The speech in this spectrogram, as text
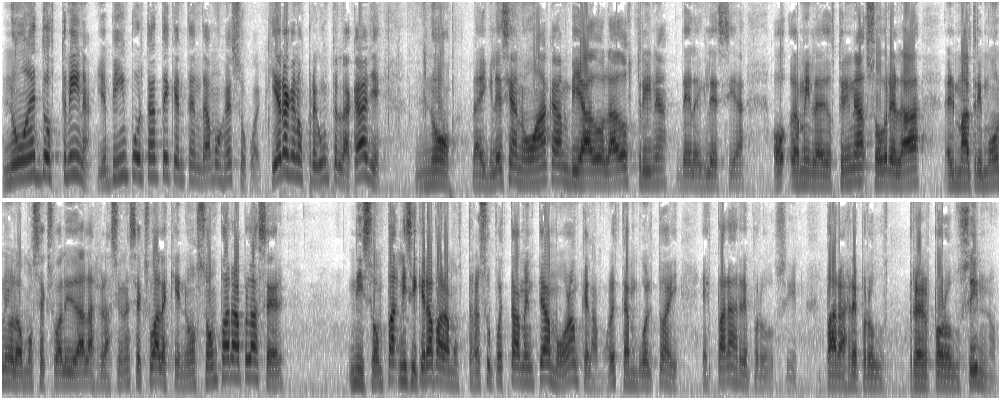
No es doctrina. Y es bien importante que entendamos eso. Cualquiera que nos pregunte en la calle, no, la iglesia no ha cambiado la doctrina de la iglesia, o, a mí, la doctrina sobre la, el matrimonio, la homosexualidad, las relaciones sexuales, que no son para placer, ni son ni siquiera para mostrar supuestamente amor, aunque el amor está envuelto ahí, es para reproducir, para reproducirnos.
